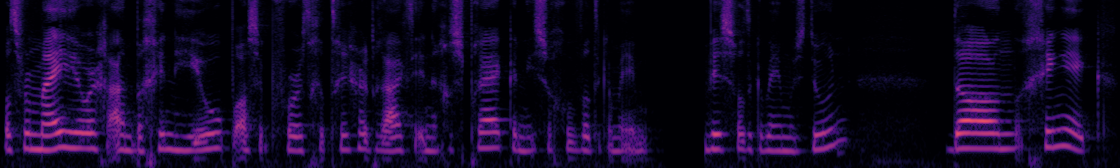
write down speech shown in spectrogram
Wat voor mij heel erg aan het begin hielp, als ik bijvoorbeeld getriggerd raakte in een gesprek en niet zo goed wat ik ermee wist wat ik ermee moest doen, dan ging ik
